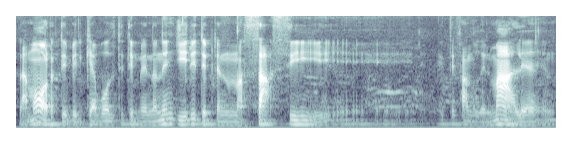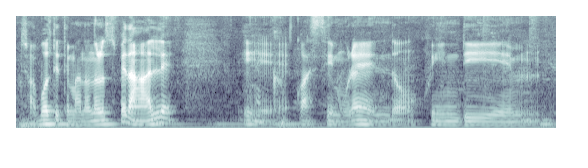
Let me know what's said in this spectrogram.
la morte, perché a volte ti prendono in giro, ti prendono a sassi ti fanno del male, cioè, a volte ti mandano all'ospedale e ecco. qua stai morendo, quindi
